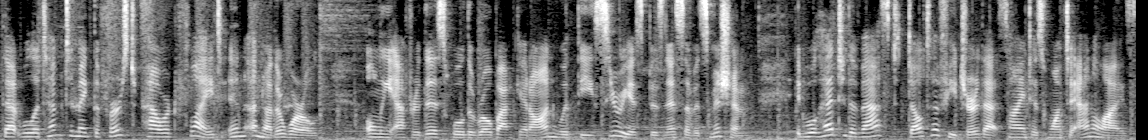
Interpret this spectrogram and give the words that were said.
that will attempt to make the first powered flight in another world. Only after this will the robot get on with the serious business of its mission. It will head to the vast delta feature that scientists want to analyze.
